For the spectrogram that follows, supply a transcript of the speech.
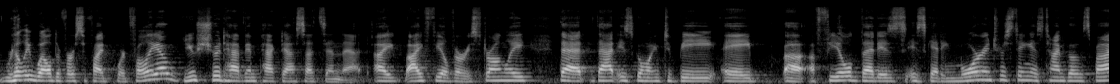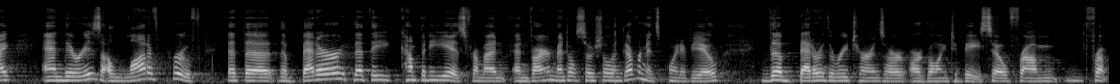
really well diversified portfolio, you should have impact assets in that. I, I feel very strongly that that is going to be a uh, a field that is is getting more interesting as time goes by, and there is a lot of proof that the the better that the company is from an environmental, social, and governance point of view, the better the returns are, are going to be. So from from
